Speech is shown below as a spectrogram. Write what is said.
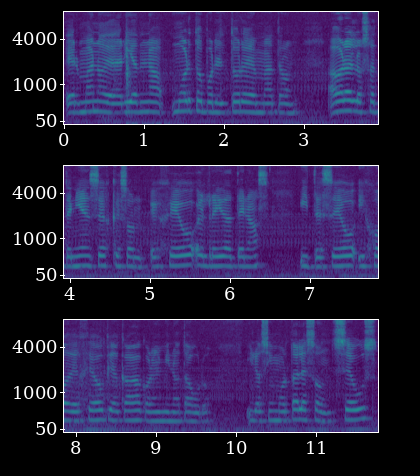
hermano de Ariadna, muerto por el toro de Matón. Ahora los atenienses, que son Egeo, el rey de Atenas, y Teseo, hijo de Egeo, que acaba con el Minotauro. Y los inmortales son Zeus,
